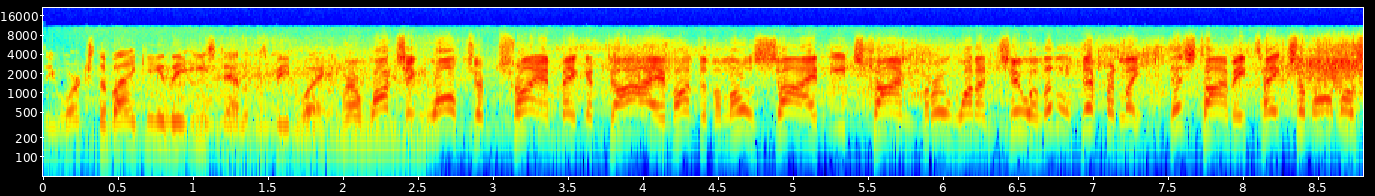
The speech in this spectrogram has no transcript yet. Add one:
He works the banking in the east end of the speedway. We're watching Waltrip try and make a dive onto the low side each time through one and two a little differently. This time he takes him almost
